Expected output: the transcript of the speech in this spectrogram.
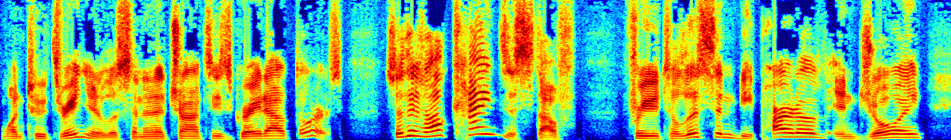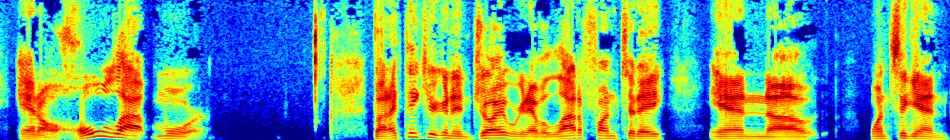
one, two, three, and you're listening to Chauncey's Great Outdoors. So there's all kinds of stuff for you to listen, be part of, enjoy, and a whole lot more. But I think you're going to enjoy it. We're going to have a lot of fun today. And uh, once again,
